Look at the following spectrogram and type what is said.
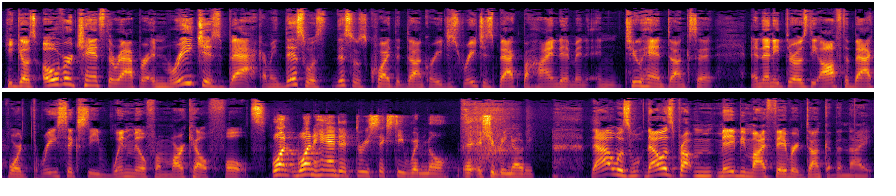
He goes over Chance the Rapper and reaches back. I mean, this was this was quite the dunk where he just reaches back behind him and, and two hand dunks it, and then he throws the off the backboard 360 windmill from Markelle Fultz. One one handed 360 windmill. It should be noted. that was that was probably maybe my favorite dunk of the night.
